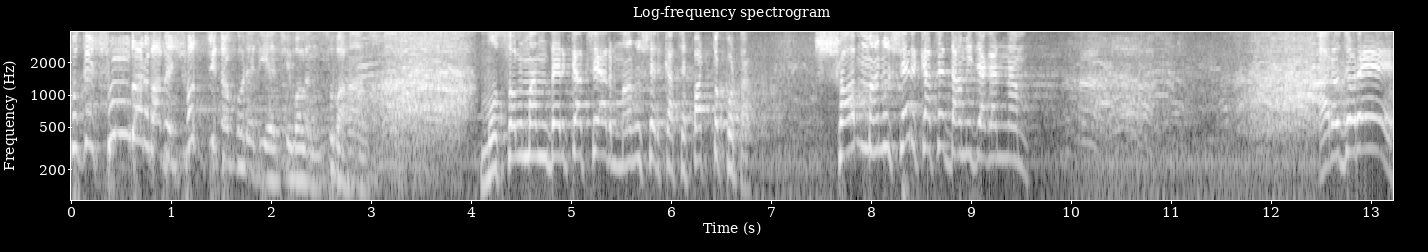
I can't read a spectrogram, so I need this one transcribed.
তোকে সুন্দরভাবে সজ্জিত করে দিয়েছি, বলেন সুবাহান। মুসলমানদের কাছে আর মানুষের কাছে পার্থক্যটা। সব মানুষের কাছে দামি জায়গার নাম। আরও জোরে।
